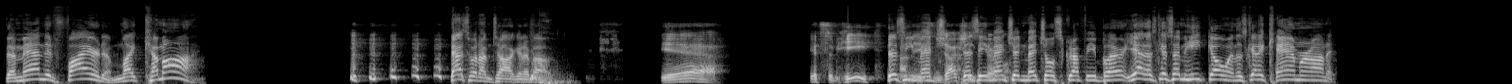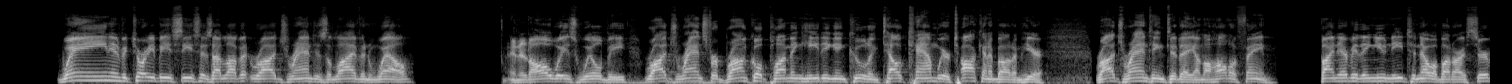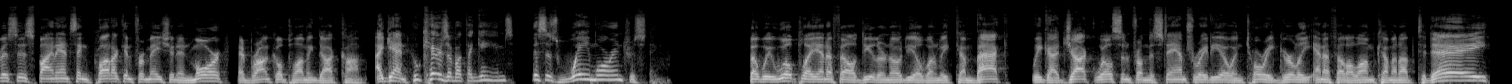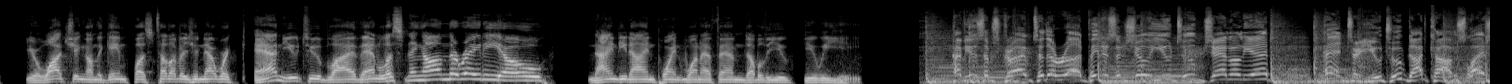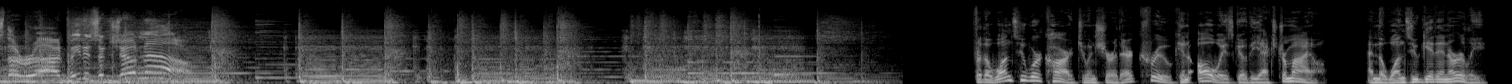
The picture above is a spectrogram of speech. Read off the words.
The man that fired him. Like, come on. That's what I'm talking about. Yeah. Get some heat. Does he mention does he mention Mitchell Scruffy Blair? Yeah, let's get some heat going. Let's get a camera on it. Wayne in Victoria, BC says, I love it. Rod's rant is alive and well. And it always will be. Rod's rants for Bronco Plumbing, Heating, and Cooling. Tell Cam we are talking about him here. Rod's ranting today on the Hall of Fame. Find everything you need to know about our services, financing, product information, and more at broncoplumbing.com. Again, who cares about the games? This is way more interesting. But we will play NFL Deal or No Deal when we come back. We got Jock Wilson from the Stamps Radio and Tori Gurley, NFL alum, coming up today. You're watching on the Game Plus Television Network and YouTube Live and listening on the radio. 99.1 FM WQEE. Have you subscribed to the Rod Peterson Show YouTube channel yet? Head to youtube.com slash The Rod Peterson Show now. For the ones who work hard to ensure their crew can always go the extra mile, and the ones who get in early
